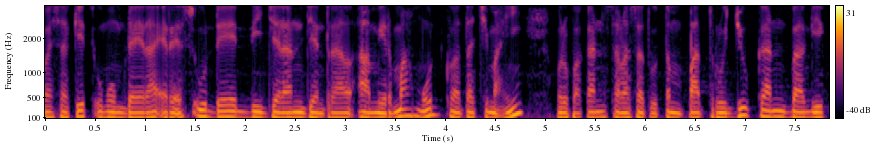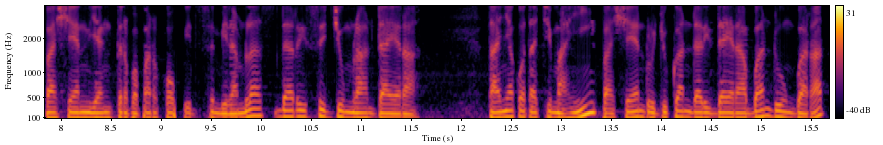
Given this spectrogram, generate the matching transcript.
Rumah Sakit Umum Daerah RSUD di Jalan Jenderal Amir Mahmud, Kota Cimahi, merupakan salah satu tempat rujukan bagi pasien yang terpapar COVID-19 dari sejumlah daerah. Tanya Kota Cimahi, pasien rujukan dari daerah Bandung Barat,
